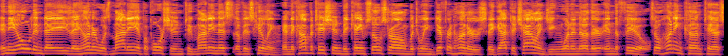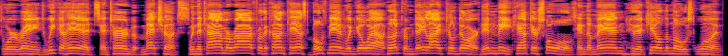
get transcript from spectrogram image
In the olden days, a hunter was mighty in proportion to mightiness of his killing, and the competition became so strong between different hunters they got to challenging one another in the field. So hunting contests were arranged week ahead and turned match hunts. When the time arrived for the contest, both men would go out, hunt from daylight till dark, then meet, count their spoils, and the man who had killed the most won.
